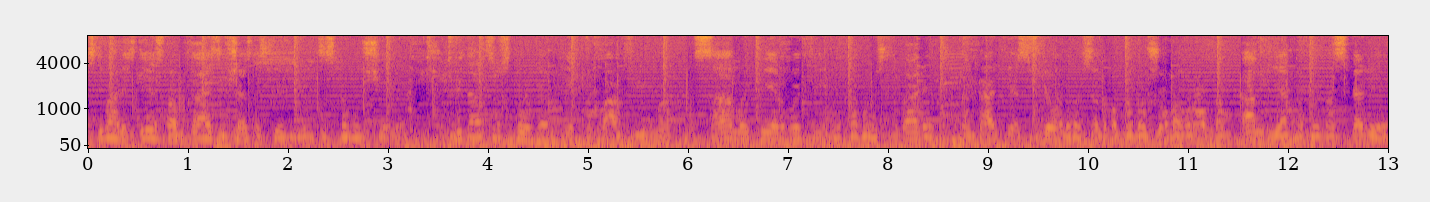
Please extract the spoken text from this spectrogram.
Снимали здесь, в Абхазии, в частности, в Ельцинском ущелье. 12 студиях и два фильма. Самый первый фильм, который снимали, когда отец Федора все это на большом огромном камне, якобы на скале.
